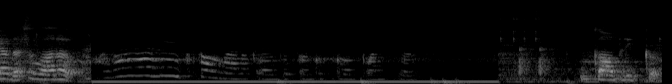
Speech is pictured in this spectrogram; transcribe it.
Yeah, that's a lot of. A gobbledygook.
